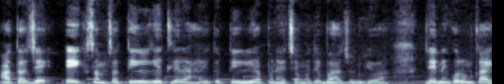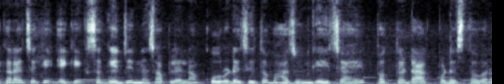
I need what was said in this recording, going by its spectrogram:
आता जे एक चमचा तीळ घेतलेला आहे तो तिळी आपण ह्याच्यामध्ये भाजून घेऊया. जेणेकरून काय करायचं की एक एक सगळे जिन्नस आपल्याला कोरडेच इथं भाजून घ्यायचे आहेत फक्त डाग पडस्तवर.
